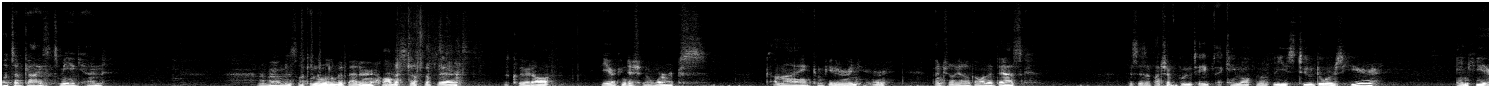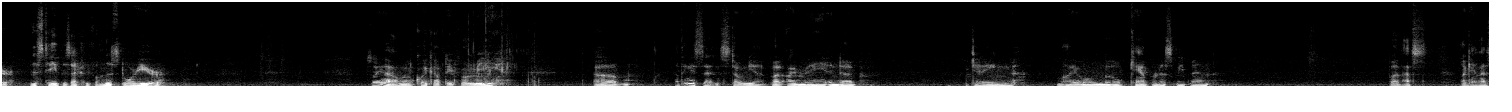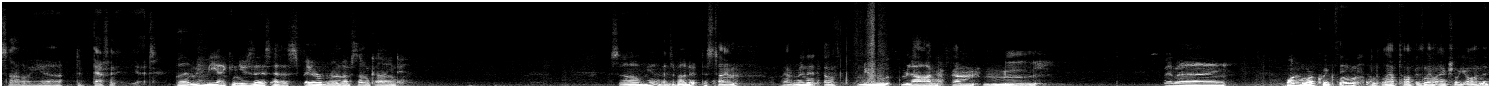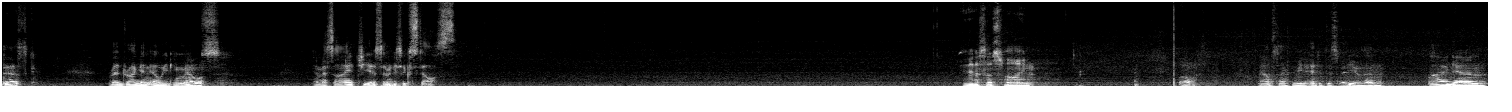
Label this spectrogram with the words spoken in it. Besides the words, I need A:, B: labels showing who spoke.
A: What's up guys, it's me again. The room is looking a little bit better. All the stuff up there was cleared off. The air conditioner works. Got my computer in here. Eventually it'll go on the desk. This is a bunch of blue tape that came off of these two doors here and here. This tape is actually from this door here. So yeah, a little quick update from me. Um, nothing is set in stone yet, but I may end up getting my own little camper to sleep in. But that's, again, that's not really uh, definite yet. But maybe I can use this as a spare room of some kind. So yeah, that's about it this time a minute of new vlog from me. Bye bye. One more quick thing. The laptop is now actually on the desk. Redragon LED mouse. MSI GS76 Stealth. Yes, that's fine. Oh. Now it's time for me to edit this video then. Bye again.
